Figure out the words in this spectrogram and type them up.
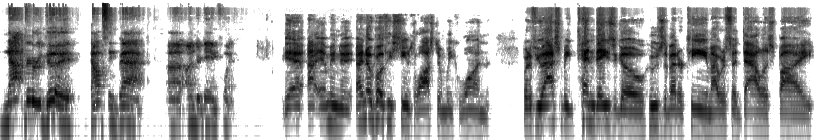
not very good bouncing back uh, under Dan Quinn. Yeah, I, I mean, I know both these teams lost in week one, but if you asked me 10 days ago who's the better team, I would have said Dallas by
